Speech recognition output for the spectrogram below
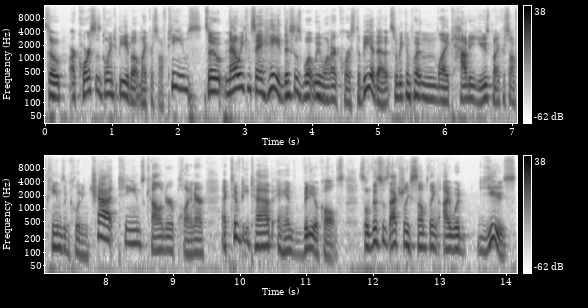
So our course is going to be about Microsoft Teams. So now we can say, hey, this is what we want our course to be about. So we can put in like how to use Microsoft Teams, including chat, Teams, calendar, planner, activity tab, and video calls. So this is actually something I would use.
